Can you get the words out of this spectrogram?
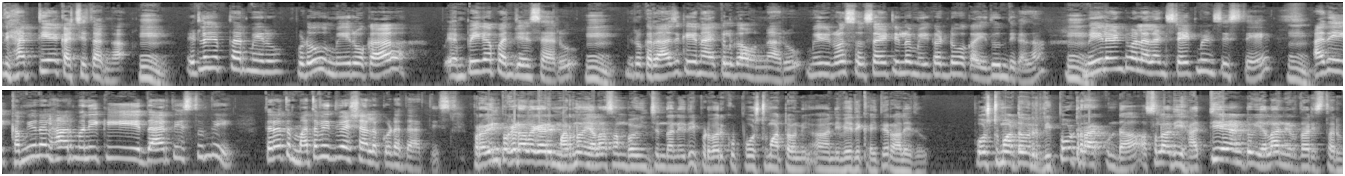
ఇది హత్యే ఖచ్చితంగా. ఎట్లా చెప్తారు మీరు? ఇప్పుడు మీరు ఒక ఎంపీగా పనిచేశారు. మీరు ఒక రాజకీయ నాయకులుగా ఉన్నారు. మీరు ఈరోజు సొసైటీలో మీకంటూ ఒక ఇది ఉంది కదా. మీలాంటి వాళ్ళు అలాంటి స్టేట్మెంట్స్ ఇస్తే. అది కమ్యూనల్ హార్మనీకి దారితీస్తుంది. తర్వాత మత విద్వేషాలకు కూడా దారితీస్తుంది. ప్రవీణ్ పగడాల గారి మరణం ఎలా సంభవించింది అనేది ఇప్పటి వరకు పోస్ట్ మార్టం నివేదిక అయితే రాలేదు. పోస్ట్ మార్టం రిపోర్ట్ రాకుండా అసలు అది హత్య అంటూ ఎలా నిర్ధారిస్తారు?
